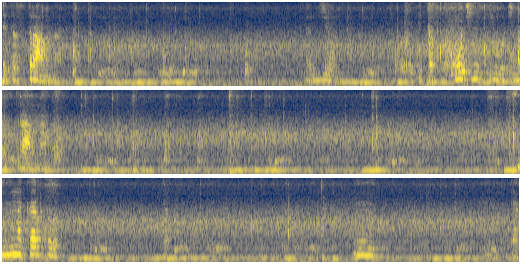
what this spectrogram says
это странно. А где он? Это очень и очень странно. Сейчас блин накаркаю. Так. М. Так.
